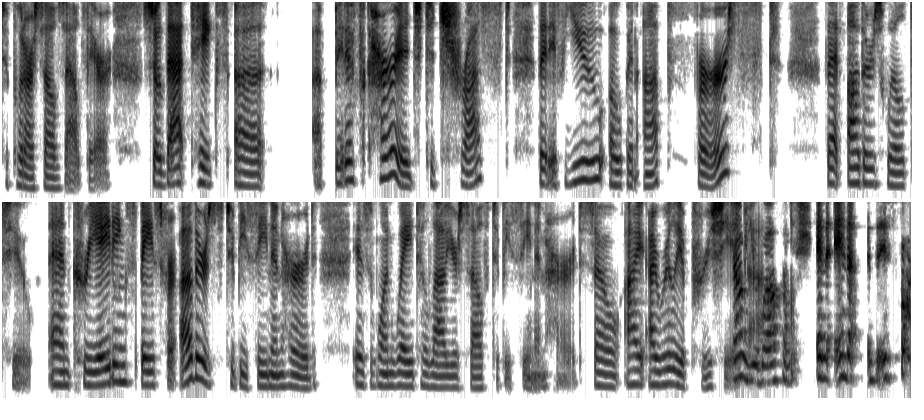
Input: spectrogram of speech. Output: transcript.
to put ourselves out there. So that takes a a bit of courage to trust that if you open up first, that others will too and creating space for others to be seen and heard is one way to allow yourself to be seen and heard. So I, I really appreciate. Oh, that. you're welcome. And and as far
